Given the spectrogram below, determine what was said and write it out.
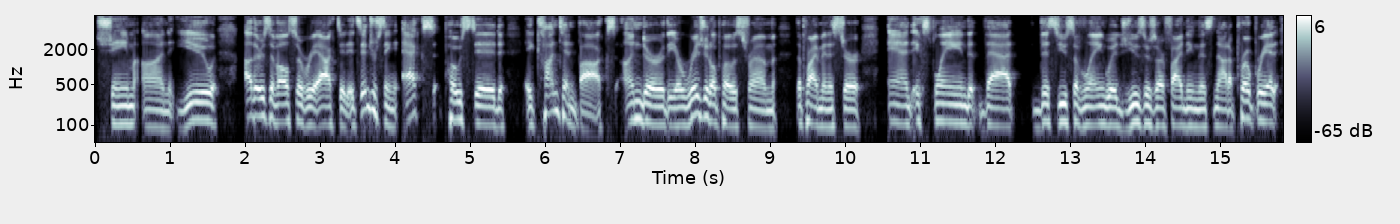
Shame on you. Others have also reacted. It's interesting. X posted a content box under the original post from the prime minister and explained that this use of language, users are finding this not appropriate.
